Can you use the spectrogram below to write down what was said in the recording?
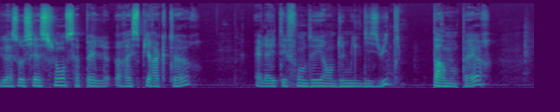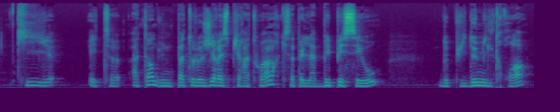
l'association s'appelle Respiracteur. Elle a été fondée en 2018 par mon père, qui est atteint d'une pathologie respiratoire qui s'appelle la BPCO depuis 2003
